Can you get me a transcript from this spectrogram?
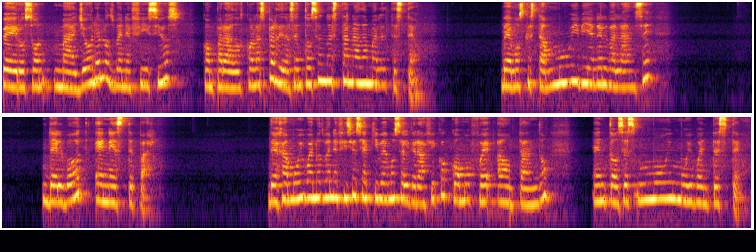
pero son mayores los beneficios comparados con las pérdidas, entonces no está nada mal el testeo. Vemos que está muy bien el balance del bot en este par deja muy buenos beneficios y aquí vemos el gráfico cómo fue aumentando. Entonces, muy, muy buen testeo.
